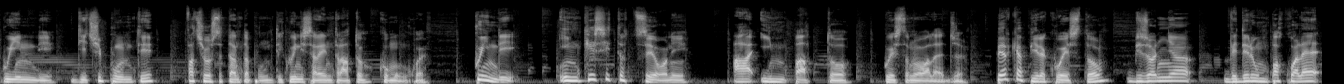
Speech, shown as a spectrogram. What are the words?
quindi 10 punti, facevo 70 punti quindi sarei entrato comunque. Quindi in che situazioni ha impatto questa nuova legge. Per capire questo bisogna vedere un po' qual è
